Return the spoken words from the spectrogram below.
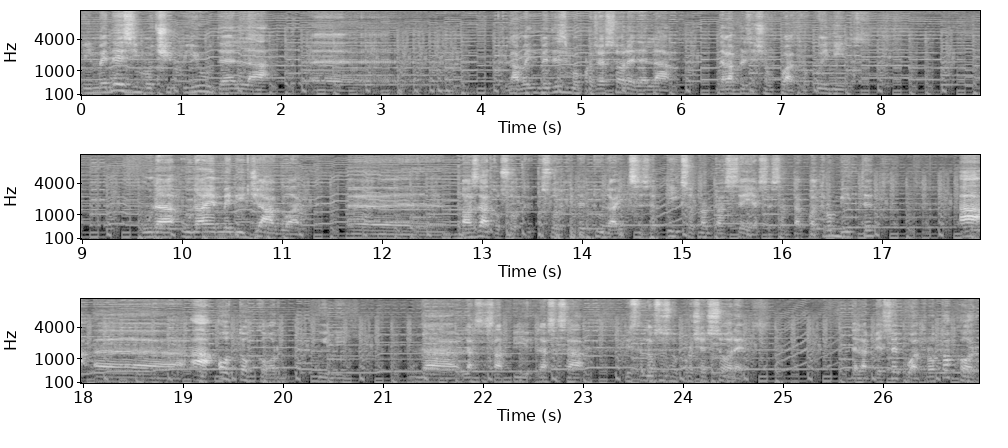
il medesimo CPU della eh, la, il medesimo processore della, della PlayStation 4 quindi una, una AMD Jaguar eh, basato su, su architettura X, x86 a 64 bit ha, eh, ha 8 core quindi una, la stessa, la stessa, lo stesso processore della PS4 8 core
